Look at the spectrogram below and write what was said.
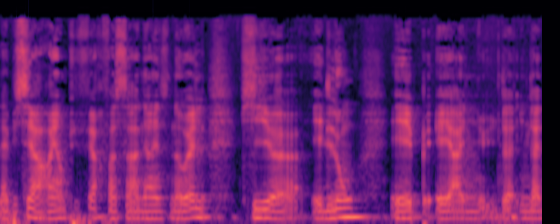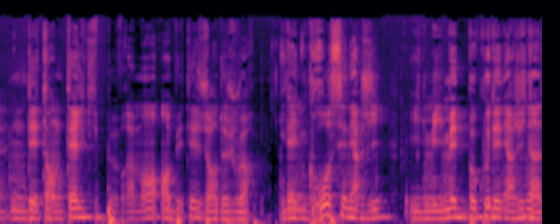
Labissière a rien pu faire face à Nerens Noel, qui euh, est long et, et a une, une, une détente telle qui peut vraiment embêter ce genre de joueur il a une grosse énergie. Il, met beaucoup d'énergie dans la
